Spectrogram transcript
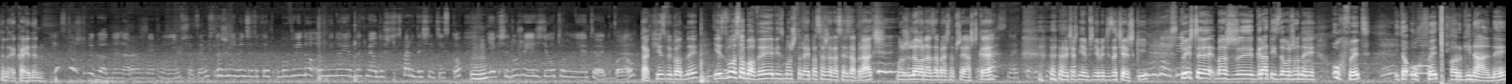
Ten E EK1. Jest dość wygodny na razie, jak na nim siedzę. Myślę, że nie będzie takie, bo Mino, Mino jednak miał dość twarde siedzisko. Mhm. Jak się dłużej jeździło, to mnie tyłek bolał. Tak, jest wygodny. Jest dwuosobowy, więc możesz tutaj pasażera sobie zabrać. Możesz Leona zabrać na przejażdżkę. Jasne, Chociaż nie wiem, czy nie będzie za ciężki. No właśnie. Tu jeszcze masz y, gratis dołożony uchwyt. I to uchwyt oryginalny,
